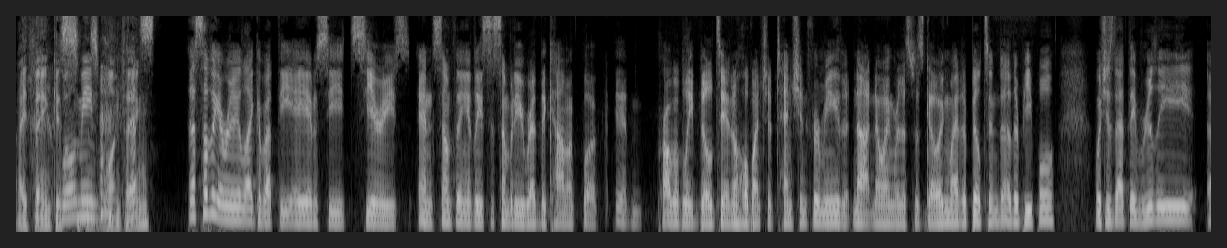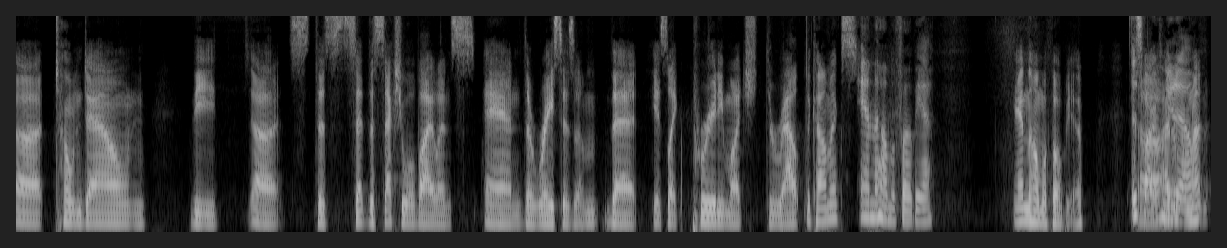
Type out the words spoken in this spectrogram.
I think is, well, I mean, is one thing. That's, that's something I really like about the AMC series, and something at least as somebody who read the comic book, it probably built in a whole bunch of tension for me that not knowing where this was going might have built into other people, which is that they really uh, toned down the uh the set the sexual violence and the racism that is like pretty much throughout the comics And the homophobia, and the homophobia. As far Uh, as we know. I'm not,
